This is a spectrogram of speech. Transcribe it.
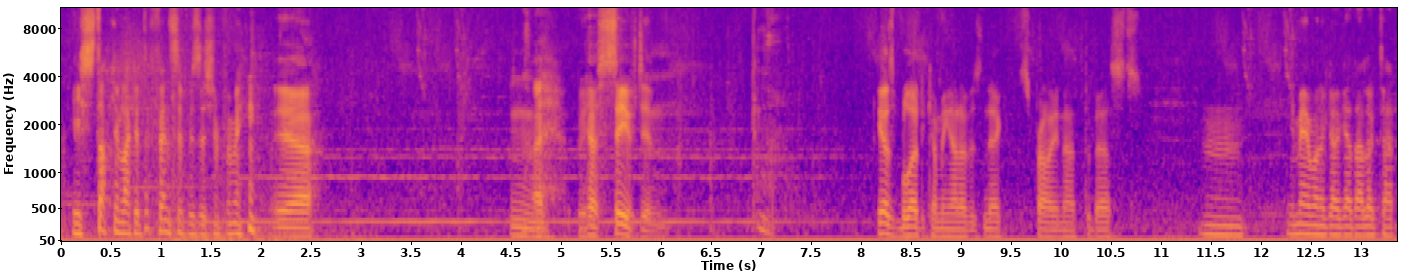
He's stuck in like a defensive position for me. Yeah. Hmm. I, we have saved him. He has blood coming out of his neck. It's probably not the best. Hmm. You may want to go get that looked at.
